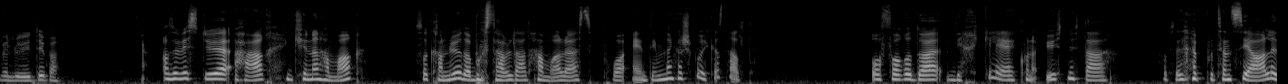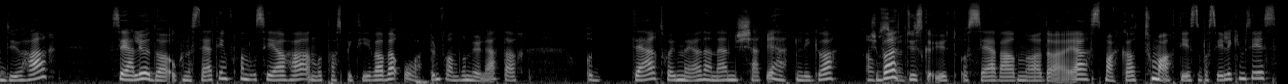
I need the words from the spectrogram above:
Vil du utdype? Altså Hvis du har kun en hammer, så kan du jo da bokstavelig talt hamre løs på én ting, men den kan ikke brukes til alt. Og for å da virkelig kunne utnytte jeg, det potensialet du har, så gjelder jo da å kunne se ting fra andre sider, ha andre perspektiver, være åpen for andre muligheter. Og der tror jeg mye av denne nysgjerrigheten ligger òg. Ikke bare at du skal ut og se verden og da, ja, smake tomatis og basilikumsis,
